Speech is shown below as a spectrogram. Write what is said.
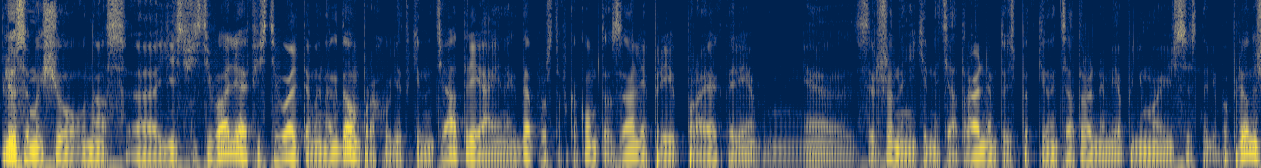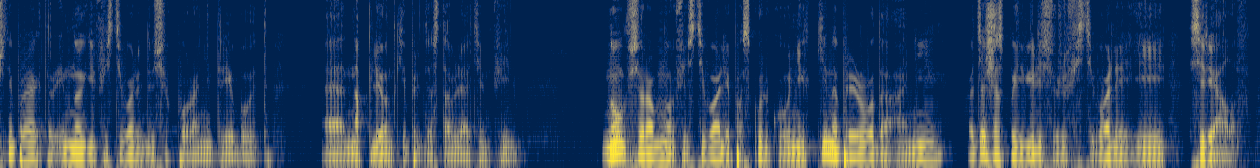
плюсом еще у нас э, есть фестивали, а фестиваль там иногда он проходит в кинотеатре, а иногда просто в каком-то зале при проекторе э, совершенно не кинотеатральном, то есть под кинотеатральным я понимаю, естественно, либо пленочный проектор, и многие фестивали до сих пор они требуют э, на пленке предоставлять им фильм. Но все равно фестивали, поскольку у них киноприрода, они, хотя сейчас появились уже фестивали и сериалов –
